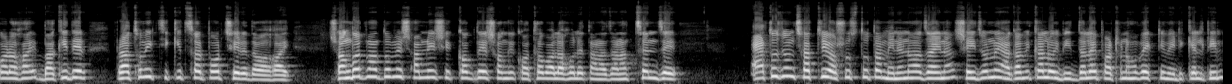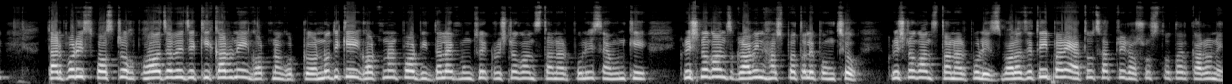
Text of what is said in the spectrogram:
করা হয়, বাকিদের প্রাথমিক চিকিৎসার পর ছেড়ে দেওয়া হয়। সংবাদ মাধ্যমের সামনে শিক্ষকদের সঙ্গে কথা বলা হলে তারা জানাচ্ছেন যে এতজন ছাত্রী অসুস্থতা মেনে নেওয়া যায় না সেই জন্য আগামীকাল ওই বিদ্যালয়ে পাঠানো হবে একটি মেডিকেল টিম তারপরে স্পষ্ট হওয়া যাবে যে কী কারণে এই ঘটনা ঘটলো অন্যদিকে এই ঘটনার পর বিদ্যালয়ে পৌঁছয় কৃষ্ণগঞ্জ থানার পুলিশ এমনকি কৃষ্ণগঞ্জ গ্রামীণ হাসপাতালে পৌঁছেও কৃষ্ণগঞ্জ থানার পুলিশ বলা যেতেই পারে এত ছাত্রীর অসুস্থতার কারণে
